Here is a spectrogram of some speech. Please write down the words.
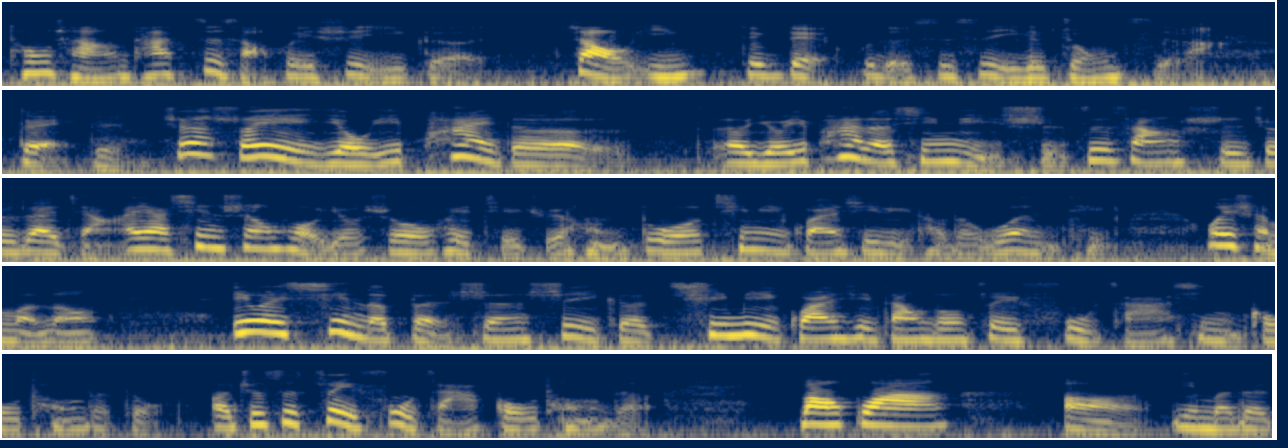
通常它至少会是一个噪音，对不对？或者是是一个种子啦。对对，就所以有一派的呃有一派的心理师、咨商师就在讲，哎呀，性生活有时候会解决很多亲密关系里头的问题，为什么呢？因为性的本身是一个亲密关系当中最复杂性沟通的种，呃，就是最复杂沟通的，包括。呃，你们的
